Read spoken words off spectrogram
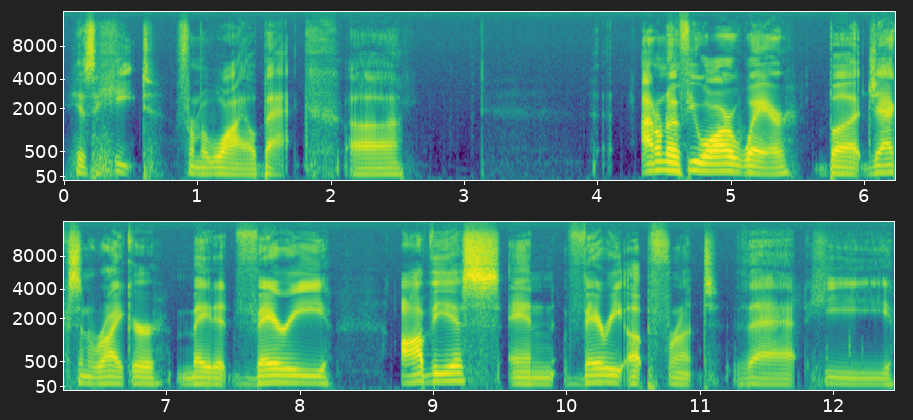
his heat from a while back. Uh, I don't know if you are aware, but Jackson Ryker made it very obvious and very upfront that he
